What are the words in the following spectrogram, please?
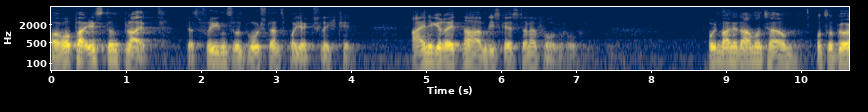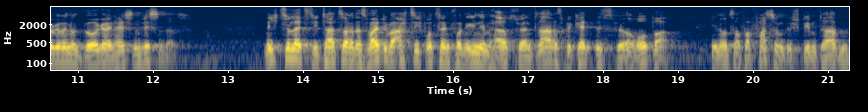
Europa ist und bleibt das Friedens- und Wohlstandsprojekt schlechthin. Einige Redner haben dies gestern hervorgerufen. Und, meine Damen und Herren, unsere Bürgerinnen und Bürger in Hessen wissen das. Nicht zuletzt die Tatsache, dass weit über 80% von Ihnen im Herbst für ein klares Bekenntnis für Europa in unserer Verfassung gestimmt haben,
